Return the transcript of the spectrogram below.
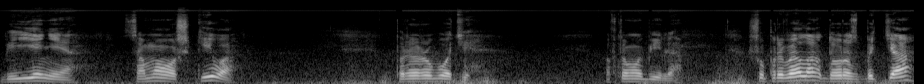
бієння самого шківа при роботі автомобіля, що привело до розбиття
